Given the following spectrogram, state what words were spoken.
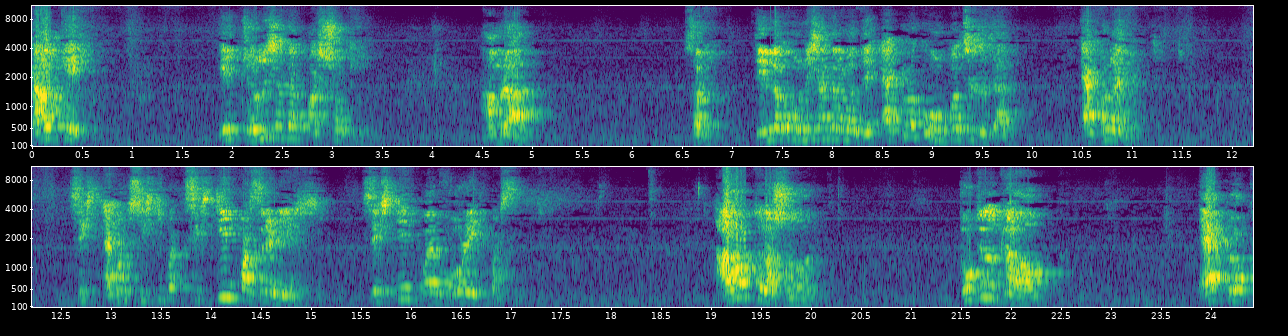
কালকে এই চল্লিশ হাজার পাঁচশোকে আমরা সরি তিন লক্ষ উনিশ হাজারের মধ্যে এক লক্ষ উনপঞ্চাশ হাজার এখনও এখন সিক্সটি সিক্সটিন পার্সেন্টে নিয়ে এসেছি। Sixteen point four eight percent Agartala শহর টোটাল গ্রাহক এক লক্ষ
